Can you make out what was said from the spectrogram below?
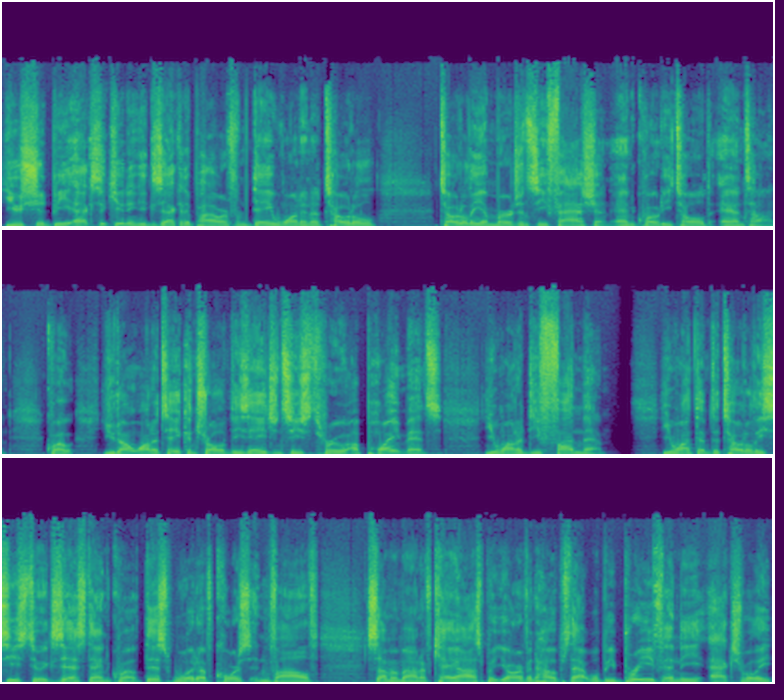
you should be executing executive power from day one in a total totally emergency fashion, end quote, he told Anton. Quote, you don't want to take control of these agencies through appointments. You want to defund them. You want them to totally cease to exist, end quote. This would, of course, involve some amount of chaos, but Yarvin hopes that will be brief and the actually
